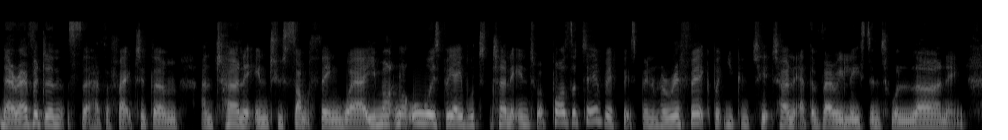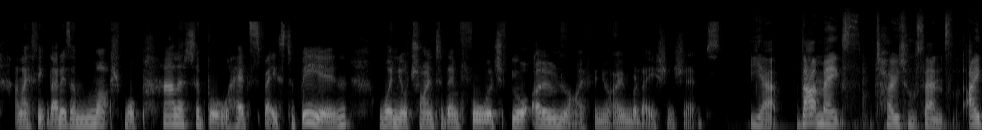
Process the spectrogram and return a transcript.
their evidence that has affected them and turn it into something where you might not always be able to turn it into a positive if it's been horrific but you can t- turn it at the very least into a learning and i think that is a much more palatable headspace to be in when you're trying to then forge your own life and your own relationships yeah, that makes total sense. I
